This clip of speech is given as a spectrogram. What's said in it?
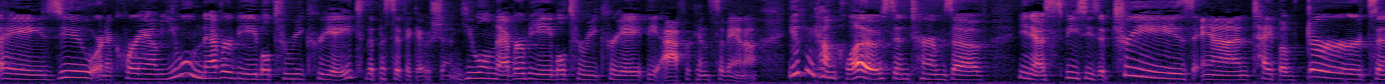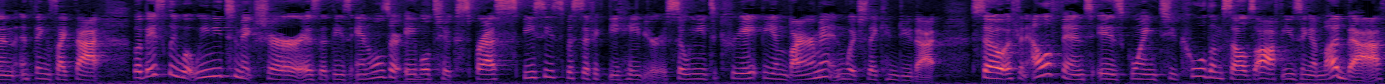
a zoo or an aquarium, you will never be able to recreate the Pacific Ocean. You will never be able to recreate the African savanna. You can come close in terms of you know, species of trees and type of dirt and, and things like that. But basically, what we need to make sure is that these animals are able to express species specific behaviors. So we need to create the environment in which they can do that. So if an elephant is going to cool themselves off using a mud bath,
